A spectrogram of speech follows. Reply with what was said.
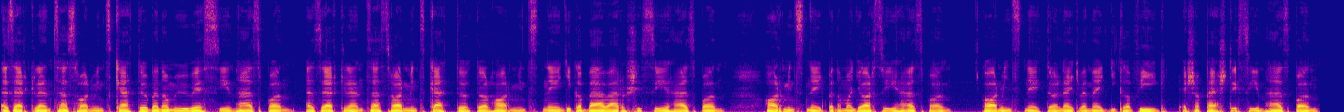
1932-ben a Művész Színházban, 1932-től 34-ig a Belvárosi Színházban, 34-ben a Magyar Színházban, 34-től 41-ig a Víg és a Pesti Színházban,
